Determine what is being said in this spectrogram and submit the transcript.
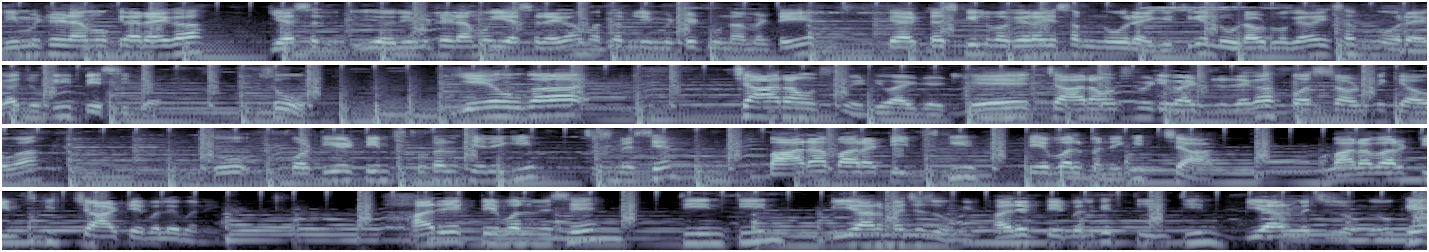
limited MO क्या रहेगा? यस लिमिटेड एमओ यस रहेगा. मतलब लिमिटेड टूर्नामेंट है कैरेक्टर स्किल वगैरह ये सब नो रहेगी ठीक है? लोड आउट वगैरह ये सब नो रहेगा जो कि बेसिक है. सो so, ये होगा चार राउंड्स में डिवाइडेड ये चार राउंड्स में डिवाइडेड रहेगा. फ़र्स्ट राउंड में क्या होगा? तो 48 टीम्स टोटल खेलेगी जिसमें से 12 12 टीम्स की टेबल बनेगी चार. बारह बारह टीम्स की चार टेबलें बनेगी। हर एक टेबल में से तीन तीन बी आर मैचेस होंगे। हर एक टेबल के तीन तीन बी आर मैचेस होंगे ओके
